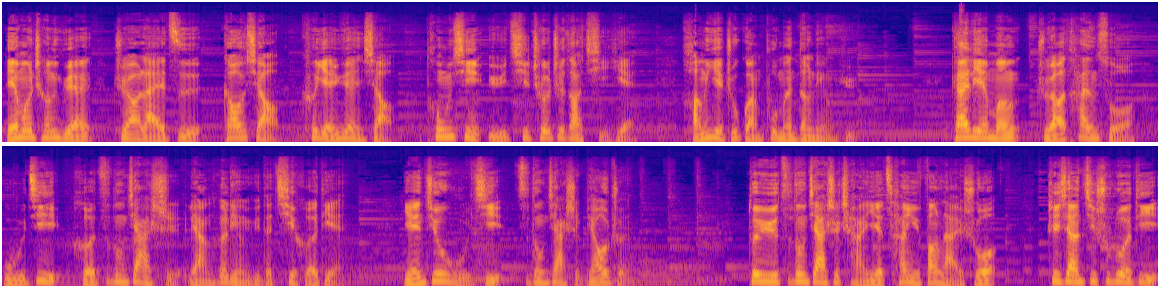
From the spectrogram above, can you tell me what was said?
联盟成员主要来自高校、科研院校、通信与汽车制造企业、行业主管部门等领域。该联盟主要探索五 G 和自动驾驶两个领域的契合点，研究五 G 自动驾驶标准。对于自动驾驶产业参与方来说，这项技术落地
